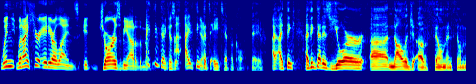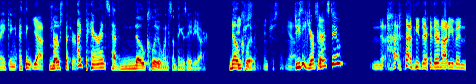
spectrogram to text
when when I hear ADR lines, it jars me out of the movie. I think that because I, I think yeah. that's atypical, Dave. I, I think I think that is your uh, knowledge of film and filmmaking. I think Yeah, sure, most sure. my parents have no clue when something is ADR. No clue. interesting, interesting. Yeah. Do you think your So- parents do? No, I mean they're they're not even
